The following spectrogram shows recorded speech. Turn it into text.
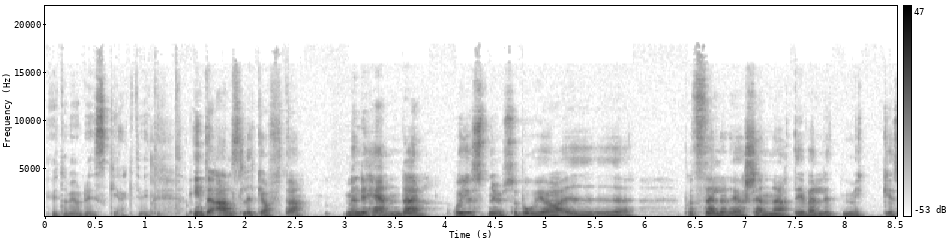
utomjordisk aktivitet? Inte alls lika ofta. Men det händer. Och just nu så bor jag i, på ett ställe där jag känner att det är väldigt mycket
